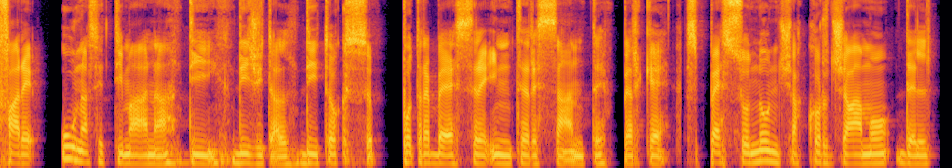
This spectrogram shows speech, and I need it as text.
fare una settimana di digital detox potrebbe essere interessante perché spesso non ci accorgiamo del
